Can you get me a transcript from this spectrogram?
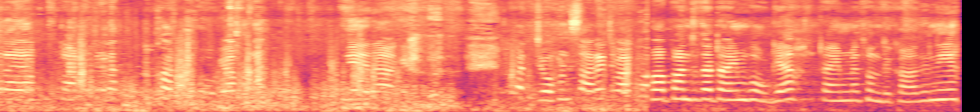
ਕਰਾਇਆ ਕੰਮ ਜਿਹੜਾ ਖਰਚ ਹੋ ਗਿਆ ਆਪਣਾ। ਹਨੇਰ ਆ ਗਿਆ। ਭੱਜੋ ਹੁਣ ਸਾਰੇ ਜਵਾਕ। ਸਵਾ ਪੰਜ ਦਾ ਟਾਈਮ ਹੋ ਗਿਆ। ਟਾਈਮ ਮੈਂ ਤੁਹਾਨੂੰ ਦਿਖਾ ਦਿੰਦੀ ਆ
